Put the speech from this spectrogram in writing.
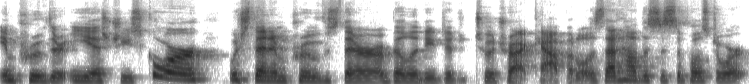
improve their ESG score, which then improves their ability to, to attract capital. Is that how this is supposed to work?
